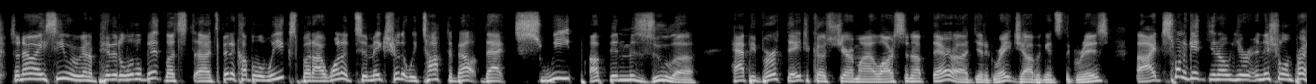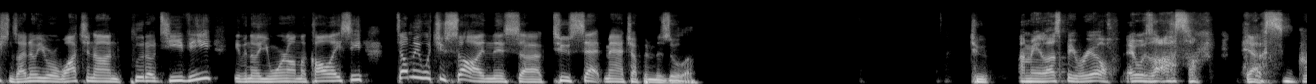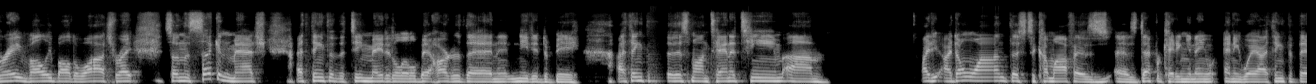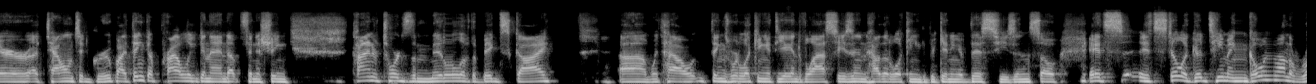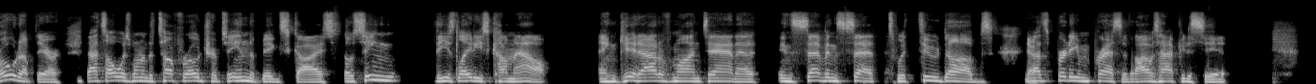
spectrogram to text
So now I see we're going to pivot a little bit. Let's. Uh, it's been a couple of weeks, but I wanted to make sure that we talked about that sweep up in Missoula happy birthday to Coach Jeremiah Larson up there. Uh, did a great job against the Grizz. Uh, I just want to get you know your initial impressions. I know you were watching on Pluto TV, even though you weren't on the call. AC, tell me what you saw in this uh, two set match up in Missoula. Two. I mean, let's be real. It was awesome. Yeah. It was great volleyball to watch, right? So in the second match, I think that the team made it a little bit harder than it needed to be. I think this Montana team, um, I, I don't want this to come off as as deprecating in any, any way. I think that they're a talented group. I think they're probably going to end up finishing kind of towards the middle of the big sky. Uh, with how things were looking at the end of last season and how they're looking at the beginning of this season. So it's it's still a good team and going on the road up there, that's always one of the tough road trips in the big sky. So seeing these ladies come out and get out of Montana in seven sets with two dubs, yeah. that's pretty impressive. I was happy to see it.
